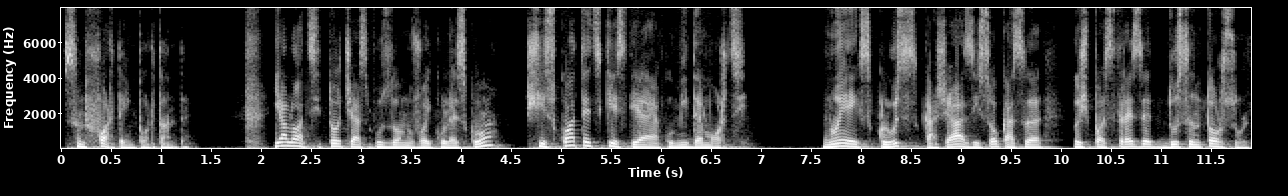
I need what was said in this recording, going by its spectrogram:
sunt foarte importante. Ia luați tot ce a spus domnul Voiculescu și scoateți chestia aia cu mii de morți. Nu e exclus, ca așa a zis-o, ca să își păstreze dus întorsul.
